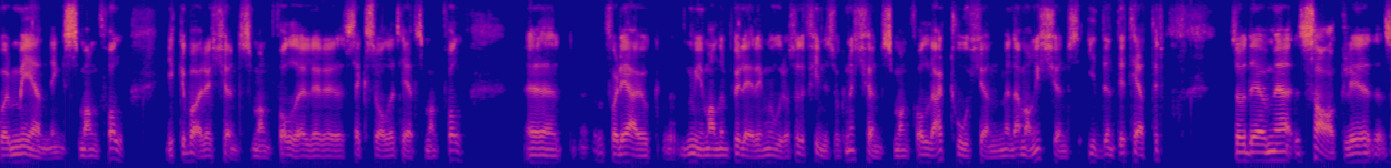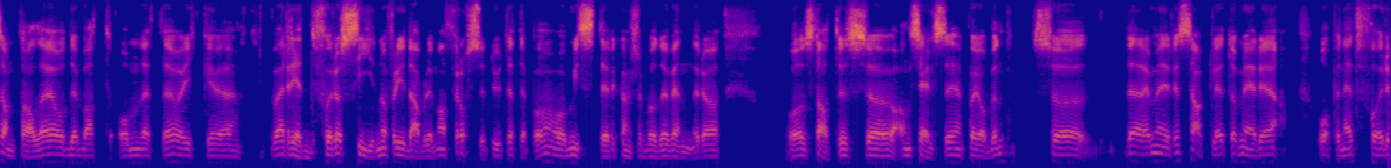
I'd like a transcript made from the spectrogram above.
for meningsmangfold. Ikke bare kjønnsmangfold eller seksualitetsmangfold. Eh, for det er jo mye manipulering med ord også. Det finnes jo ikke noe kjønnsmangfold. Det er to kjønn, men det er mange kjønnsidentiteter. Så det med saklig samtale og debatt om dette, og ikke være redd for å si noe, fordi da blir man frosset ut etterpå og mister kanskje både venner og, og status og anseelse på jobben. Så det er mer saklighet og mer åpenhet for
